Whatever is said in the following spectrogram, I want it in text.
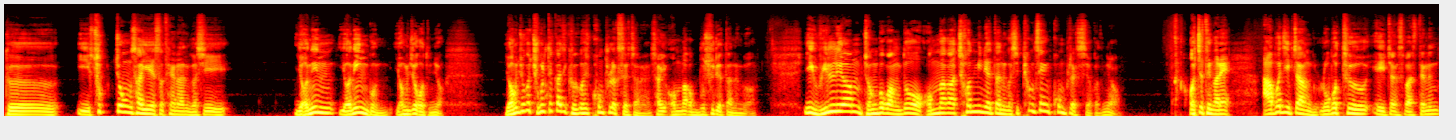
그 이 숙종 사이에서 태어난 것이 연인 연인군 영조거든요. 영조가 죽을 때까지 그것이 콤플렉스였잖아요. 자기 엄마가 무술이었다는 거. 이 윌리엄 정보광도 엄마가 천민이었다는 것이 평생 콤플렉스였거든요. 어쨌든 간에 아버지 입장, 로버트의 입장에서 봤을 때는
